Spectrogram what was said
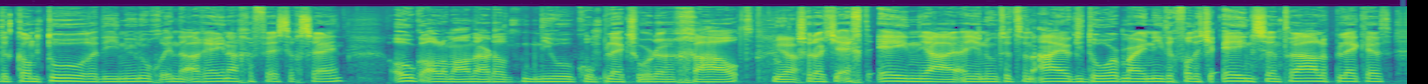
de kantoren die nu nog in de arena gevestigd zijn, ook allemaal naar dat nieuwe complex worden gehaald. Ja. Zodat je echt één, ja, je noemt het een Ajax door, maar in ieder geval dat je één centrale plek hebt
